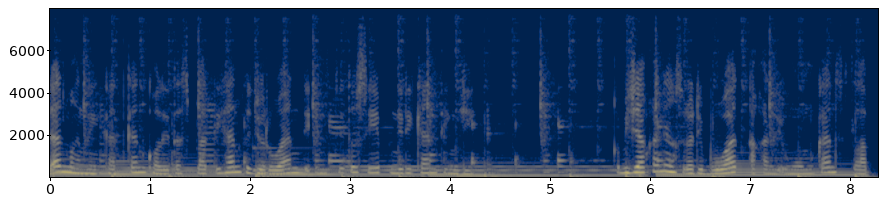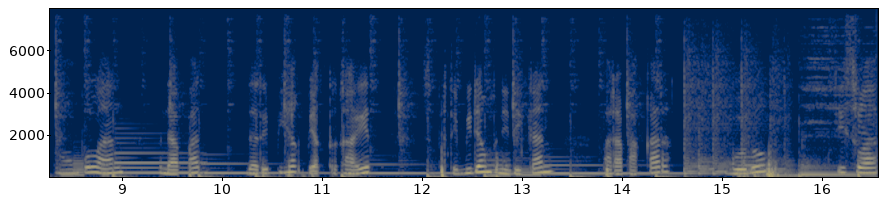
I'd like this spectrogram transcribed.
dan meningkatkan kualitas pelatihan kejuruan di institusi pendidikan tinggi. Kebijakan yang sudah dibuat akan diumumkan setelah pengumpulan pendapat dari pihak-pihak terkait seperti bidang pendidikan, para pakar, guru, siswa,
